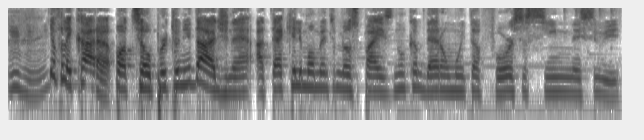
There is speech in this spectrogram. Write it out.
Uhum. E eu falei, cara, pode ser a oportunidade, né? Até aquele momento meus pais nunca me deram muita força, assim, nesse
